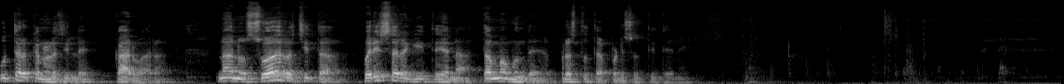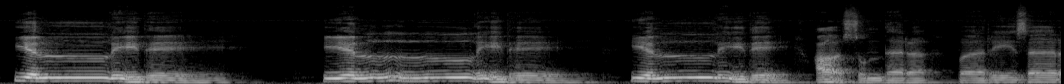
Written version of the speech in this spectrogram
ಉತ್ತರ ಕನ್ನಡ ಜಿಲ್ಲೆ, ಕಾರವಾರ. ನಾನು ಸ್ವರಚಿತ ಪರಿಸರ ಗೀತೆಯನ್ನು ತಮ್ಮ ಮುಂದೆ ಪ್ರಸ್ತುತಪಡಿಸುತ್ತಿದ್ದೇನೆ. ಎಲ್ಲಿದೆ? ಎಲ್ಲಿದೆ? ಎಲ್ಲಿದೆ ಆ ಸುಂದರ ಪರಿಸರ?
